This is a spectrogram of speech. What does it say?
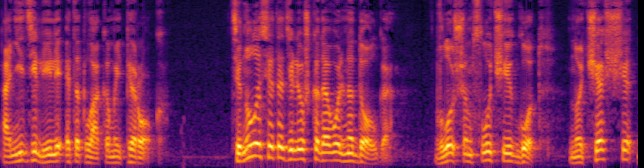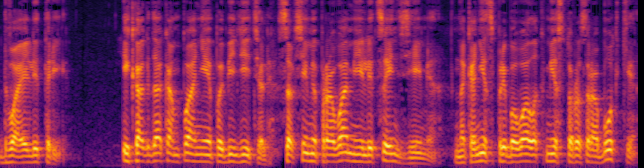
они делили этот лакомый пирог. Тянулась эта дележка довольно долго. В лучшем случае год, но чаще два или три – и когда компания-победитель со всеми правами и лицензиями наконец прибывала к месту разработки,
